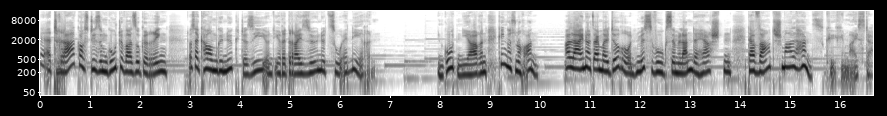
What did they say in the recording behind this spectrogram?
der Ertrag aus diesem Gute war so gering, dass er kaum genügte, sie und ihre drei Söhne zu ernähren. In guten Jahren ging es noch an. Allein als einmal Dürre und Misswuchs im Lande herrschten, da ward Schmal Hans Küchenmeister.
